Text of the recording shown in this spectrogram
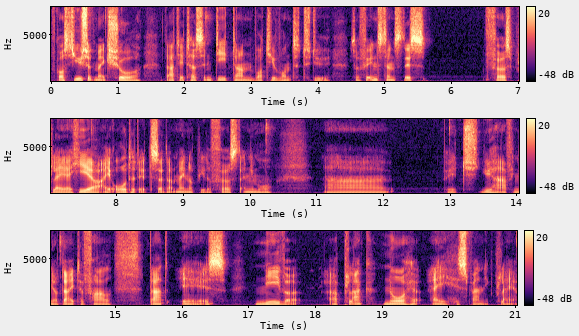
Of course, you should make sure that it has indeed done what you wanted to do. So for instance, this first player here, I ordered it, so that may not be the first anymore, uh, which you have in your data file. That is neither a black nor a Hispanic player.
